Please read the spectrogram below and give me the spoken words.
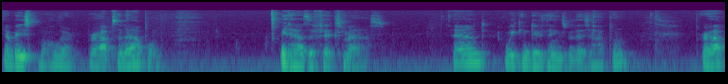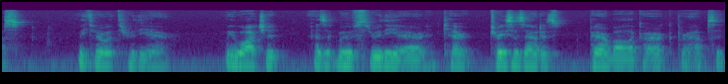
a baseball or perhaps an apple. It has a fixed mass. And we can do things with this apple. Perhaps we throw it through the air. We watch it as it moves through the air and it traces out its parabolic arc. Perhaps it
